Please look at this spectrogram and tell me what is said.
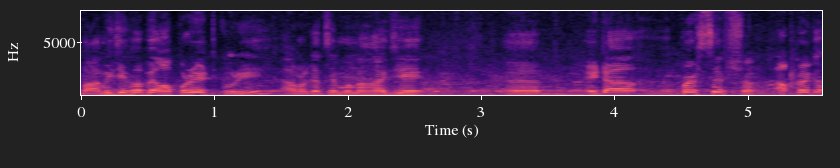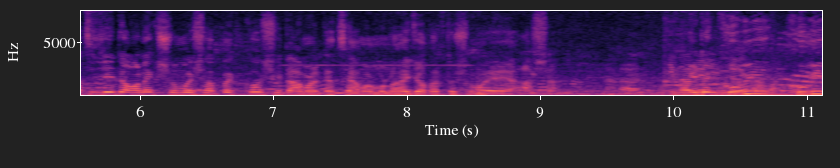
বা আমি যেভাবে অপারেট করি, আমার কাছে মনে হয় যে এটা পারসেপশন আপনার কাছে যেটা অনেক সময় সাপেক্ষ সেটা আমার কাছে আমার মনে হয় যথার্থ সময়ে আসা। এটা খুবই খুবই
